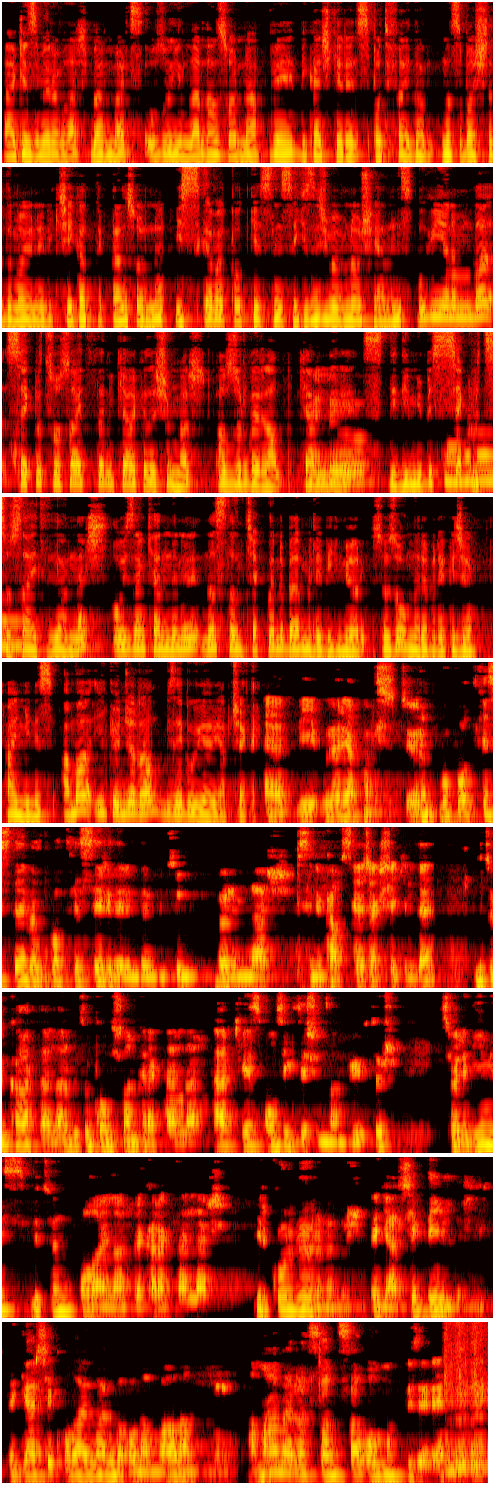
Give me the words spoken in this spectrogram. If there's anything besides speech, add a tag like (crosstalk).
Herkese merhabalar. Ben Mert. Uzun yıllardan sonra ve birkaç kere Spotify'dan nasıl başladığıma yönelik check attıktan sonra İstikamet Podcast'in 8. bölümüne hoş geldiniz. Bugün yanımda Secret Society'den iki arkadaşım var. Azur ve Ral. Kendileri Hello. dediğim gibi Secret Society'denler. O yüzden kendilerini nasıl tanıtacaklarını ben bile bilmiyorum. Sözü onlara bırakacağım. Hanginiz? Ama ilk önce Ral bize bir uyarı yapacak. Evet bir uyarı yapmak istiyorum. Bu podcast'te ve bu podcast serilerinde bütün bölümler hepsini kapsayacak şekilde bütün karakterler, bütün konuşulan karakterler, herkes 18 yaşından büyüktür. Söylediğimiz bütün olaylar ve karakterler bir kurgu ürünüdür ve gerçek değildir. Ve gerçek olaylarla olan bağlantıları tamamen rastlantısal olmak üzere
